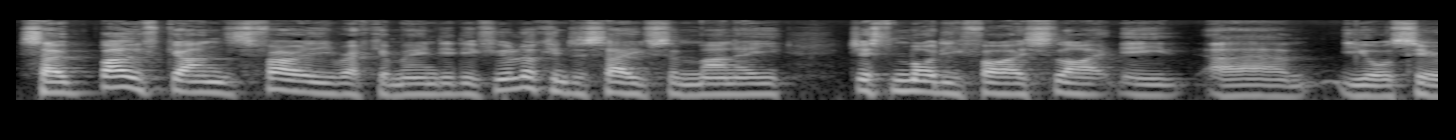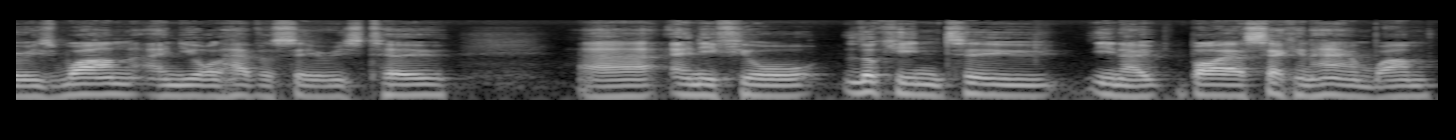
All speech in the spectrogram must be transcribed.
So both guns thoroughly recommended. If you're looking to save some money, just modify slightly um, your Series One, and you'll have a Series Two. Uh, and if you're looking to, you know, buy a second-hand one,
